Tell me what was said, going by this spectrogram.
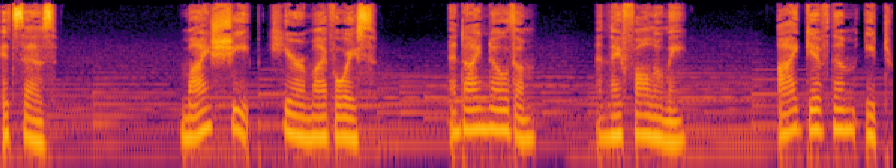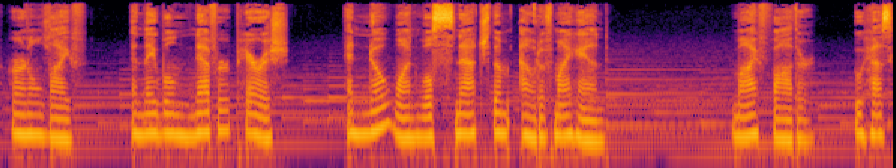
It says, my sheep hear my voice, and I know them, and they follow me. I give them eternal life, and they will never perish, and no one will snatch them out of my hand. My Father, who has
